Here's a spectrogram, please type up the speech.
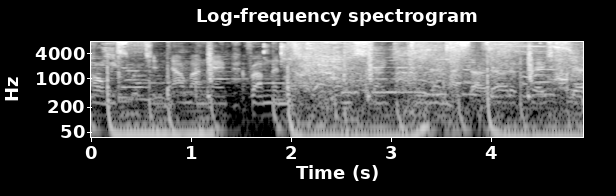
Homie, switching out my name from the naughty and the saint to the nice side of the page. Yeah,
